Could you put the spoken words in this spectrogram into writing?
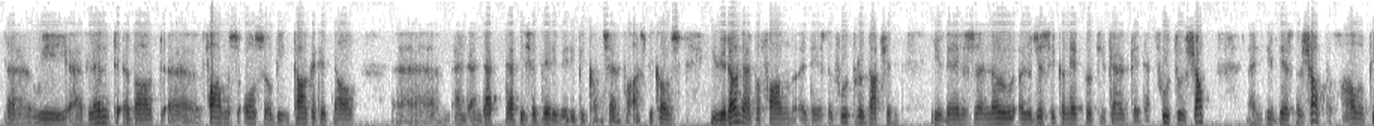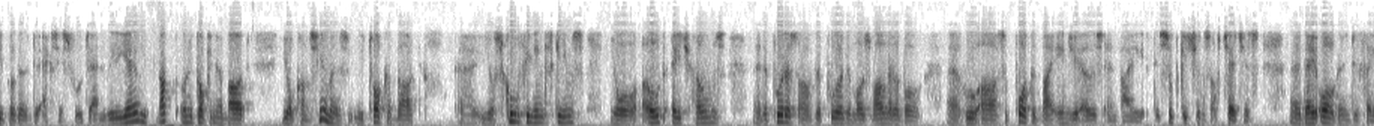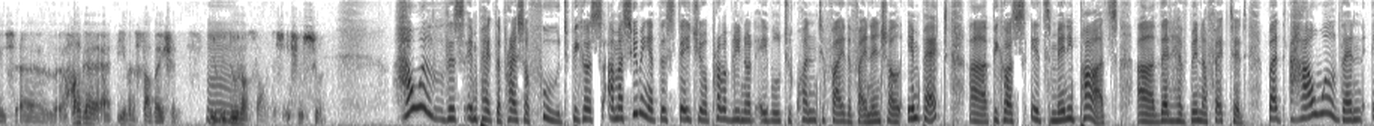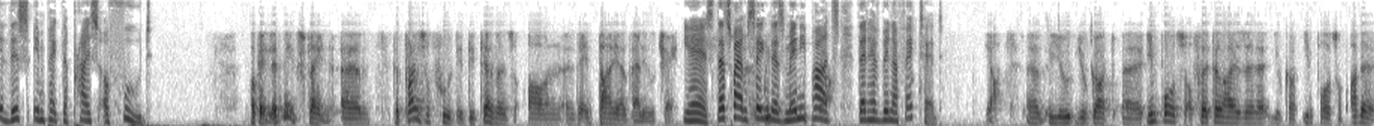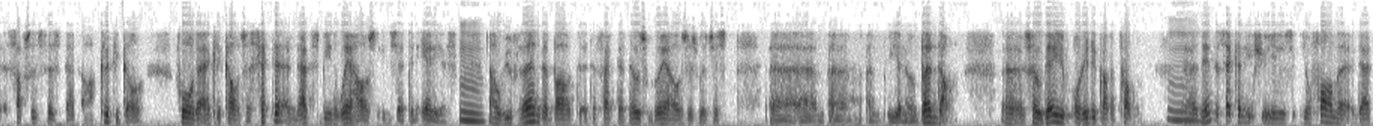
Uh, we have learned about uh, farmers also being targeted now, uh, and, and that, that is a very, very big concern for us because if you don't have a farm, there's the food production. If there's no logistical network, you can't get that food to a shop. And if there's no shop, how are people going to access food? And we're not only talking about your consumers, we talk about uh, your school feeding schemes, your old age homes, uh, the poorest of the poor, the most vulnerable, uh, who are supported by NGOs and by the soup kitchens of churches, uh, they're all going to face uh, hunger and even starvation mm. if we do hmm. not solve this issue soon. How will this impact the price of food? Because I'm assuming at this stage you're probably not able to quantify the financial impact uh, because it's many parts uh, that have been affected. But how will then this impact the price of food? Okay, let me explain. Um, the price of food it determines on the entire value chain. Yes, that's why I'm saying there's many parts yeah. that have been affected. Yeah. Uh, you, you've got uh, imports of fertilizer, you've got imports of other substances that are critical for the agriculture sector, and that's been warehoused in certain areas. Mm. Now, we've learned about the fact that those warehouses were just, uh, uh um, you know, burned down. Uh, so there you've already got a problem. Mm. then the second issue is your farmer that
